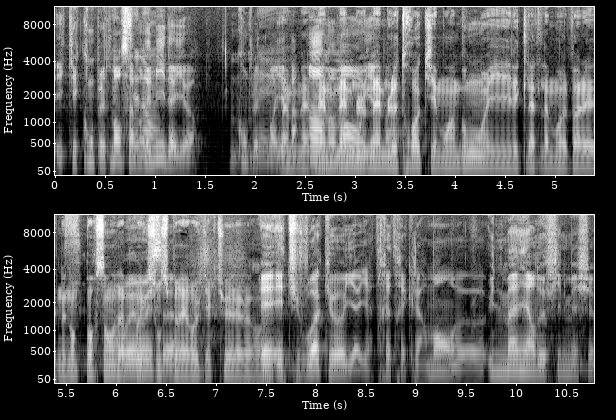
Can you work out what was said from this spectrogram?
Et qui est complètement Sam. Raimi d'ailleurs. Complètement, il y a Même, pas même- un même- moment où il y a même pas- le 3 qui est moins bon, il éclate la, mo- enfin, les 90% de la Ah oui, oui, production super-héroïque actuelle. Alors. Et, et tu vois qu'il y, y a très très clairement euh, une manière de filmer chez,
